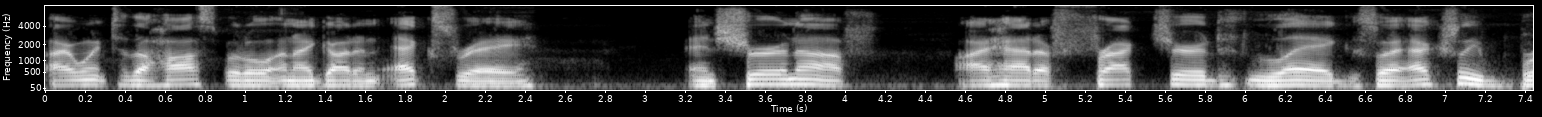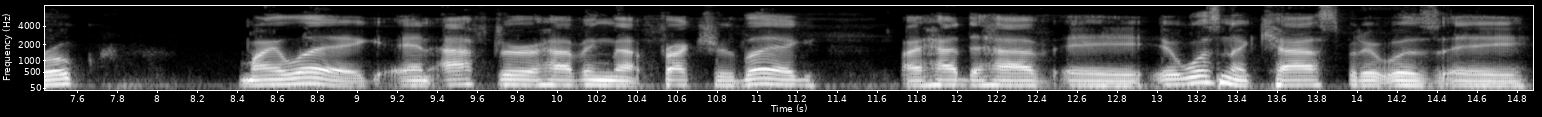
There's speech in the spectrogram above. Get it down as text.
I went to the hospital and I got an x ray. And sure enough, I had a fractured leg. So I actually broke my leg. And after having that fractured leg, I had to have a, it wasn't a cast, but it was a,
